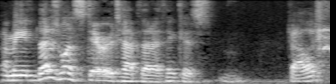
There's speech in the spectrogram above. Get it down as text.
I mean, That is one stereotype that I think is valid.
